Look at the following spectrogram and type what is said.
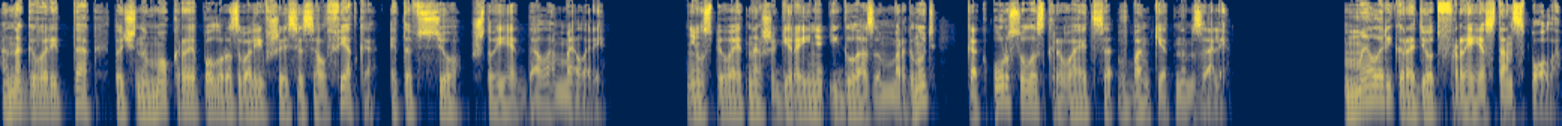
Она говорит так, точно мокрая полуразвалившаяся салфетка — это все, что ей отдала Мэлори. Не успевает наша героиня и глазом моргнуть, как Урсула скрывается в банкетном зале. Мэлори крадет Фрея с танцпола.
